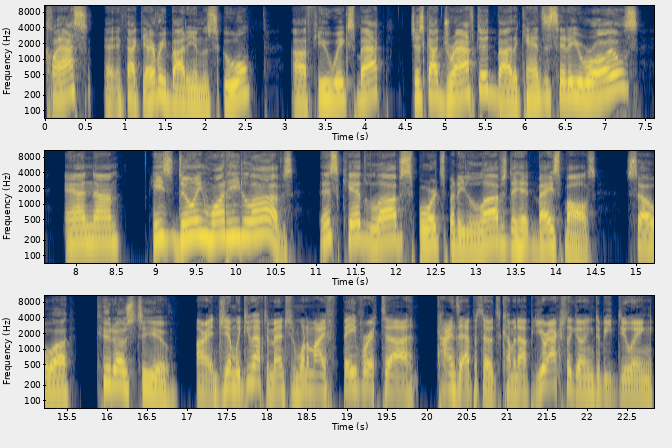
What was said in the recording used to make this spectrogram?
class. In fact, everybody in the school a few weeks back. Just got drafted by the Kansas City Royals, and um, he's doing what he loves. This kid loves sports, but he loves to hit baseballs. So uh, kudos to you. All right, Jim, we do have to mention one of my favorite uh, kinds of episodes coming up. You're actually going to be doing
